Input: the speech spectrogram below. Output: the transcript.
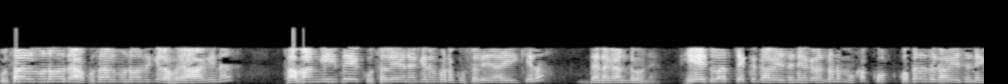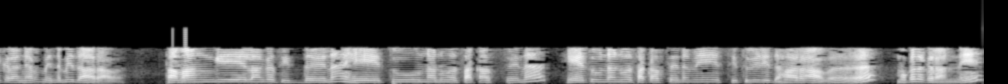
කුසල් මොනවද අකුසල් මොනවද කියලා හොයාගෙන තමන්ගේ හිතේ කුසලය නැගෙනකොට කුසලයයි කියලා දැනගන්න ඕනේ. හේතුවත් එක්ක ගවේෂණය කරන්න ඕනේ කොතනද ගවේෂණය කරන්නේ අපි මෙන්න මේ ධාරාව. තමන්ගේ ළඟ සිද්ධ වෙන හේතුන් අනුව සකස් වෙන හේතුන් අනුව සකස් වෙන මේ සිතුවිලි ධාරාව මොකද කරන්නේ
